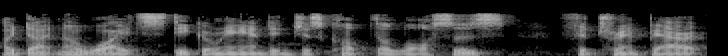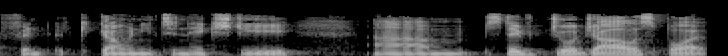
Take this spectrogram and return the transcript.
I don't know why he'd stick around and just cop the losses for Trent Barrett for going into next year. Um, Steve Georgalis, by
